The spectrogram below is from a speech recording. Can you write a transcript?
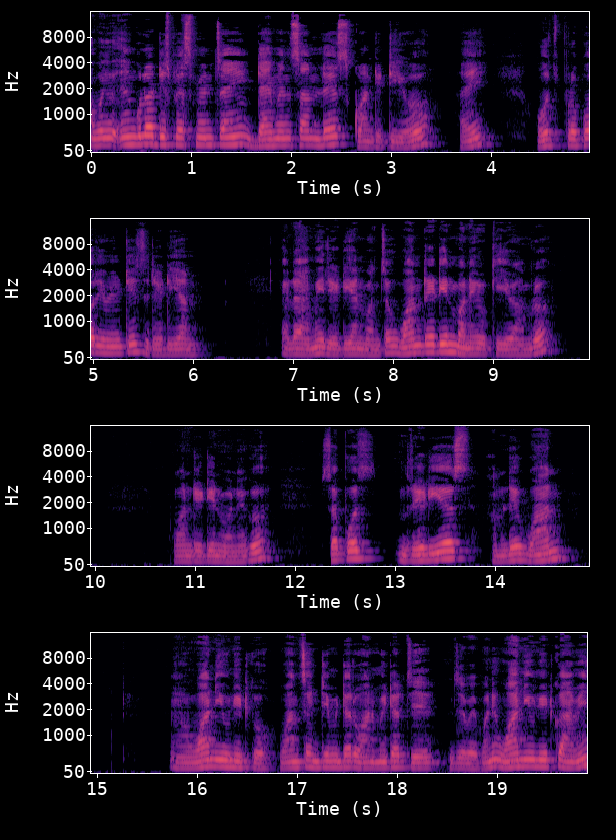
अब यो एङ्गुलर डिस्प्लेसमेन्ट चाहिँ डाइमेन्सनलेस क्वान्टिटी हो है? Whose proper unit is radian यसलाई हामी रेडियन भन्छौँ। वान रेडियन भनेको के हो हाम्रो? वान रेडियन भनेको सपोज रेडियस हामीले वान वान युनिटको वान सेन्टिमिटर वान मिटर जे जे भए पनि वान युनिटको हामी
